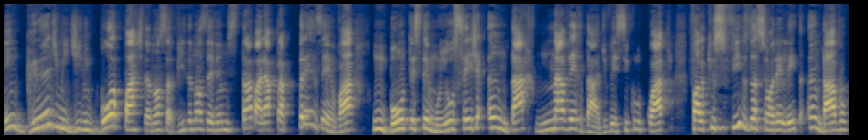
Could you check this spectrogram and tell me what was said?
em grande medida, em boa parte da nossa vida, nós devemos trabalhar para preservar um bom testemunho, ou seja, andar na verdade. O versículo 4 fala que os filhos da senhora eleita andavam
